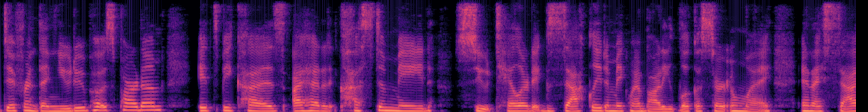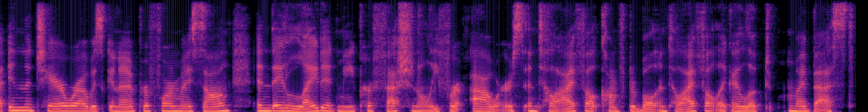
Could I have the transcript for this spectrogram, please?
different than you do postpartum, it's because I had a custom made suit tailored exactly to make my body look a certain way. And I sat in the chair where I was going to perform my song and they lighted me professionally for hours until I felt comfortable, until I felt like I looked my best.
